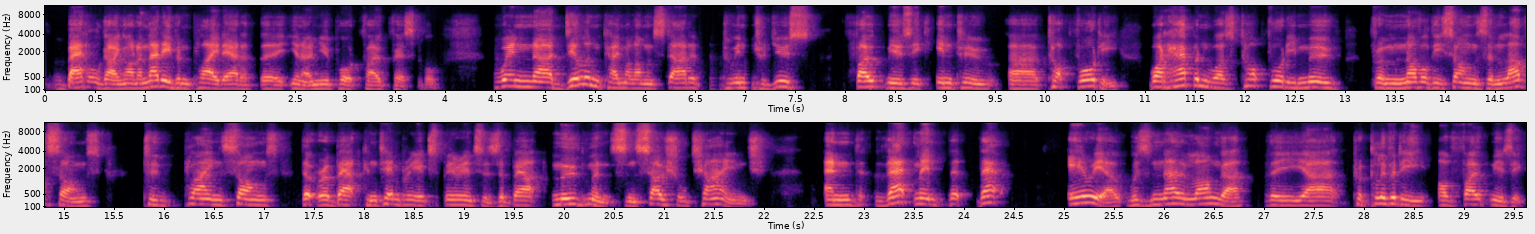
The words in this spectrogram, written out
battle going on, and that even played out at the you know Newport Folk Festival. When uh, Dylan came along and started to introduce folk music into uh, top 40, what happened was top 40 moved from novelty songs and love songs to playing songs that were about contemporary experiences, about movements and social change. And that meant that that area was no longer the uh, proclivity of folk music.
